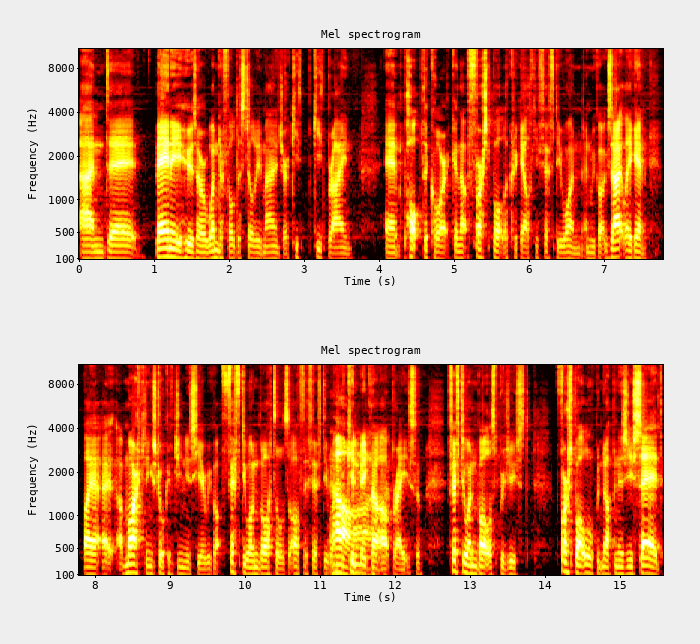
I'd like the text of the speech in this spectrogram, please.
And uh, Benny, who's our wonderful distillery manager, Keith Keith Bryan, um, popped the cork in that first bottle of Craigellachie 51, and we got exactly again by a, a marketing stroke of genius here. We got 51 bottles of the 51. We couldn't make that up right, so 51 bottles produced. First bottle opened up, and as you said,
